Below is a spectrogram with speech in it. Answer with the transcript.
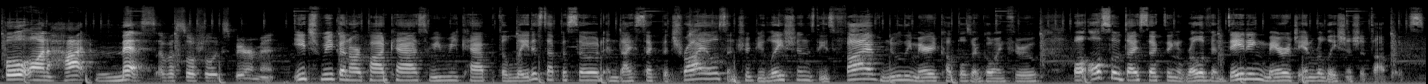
full on hot mess of a social experiment. Each week on our podcast, we recap the latest episode and dissect the trials and tribulations these five newly married couples are going through, while also dissecting relevant dating, marriage, and relationship topics.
